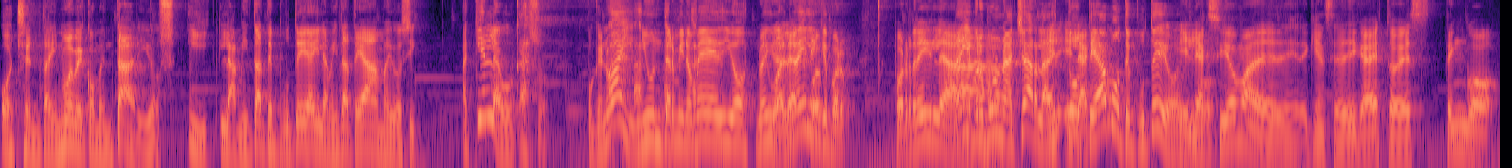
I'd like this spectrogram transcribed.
89 comentarios. Y la mitad te putea y la mitad te ama. Y digo, así, ¿a quién le hago caso? Porque no hay ni un término medio, no hay, Igual, no hay alguien por, que. por- por regla. nadie propone una charla. el- es el te amo o te puteo. El tipo. axioma de, de- de quien se dedica a esto es: tengo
